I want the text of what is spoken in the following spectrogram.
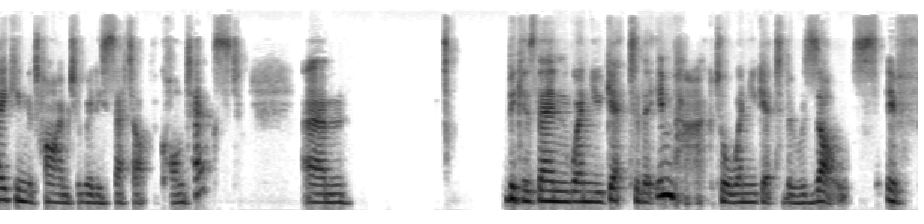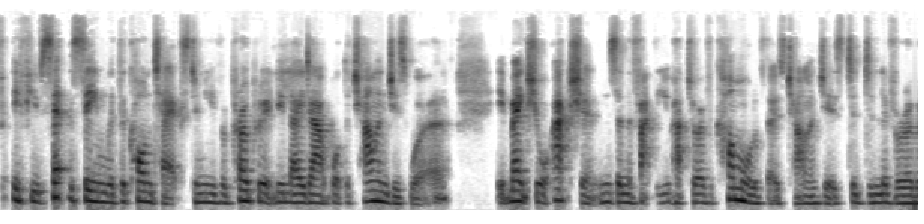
taking the time to really set up the context. Um, because then when you get to the impact or when you get to the results if if you've set the scene with the context and you've appropriately laid out what the challenges were it makes your actions and the fact that you had to overcome all of those challenges to deliver a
